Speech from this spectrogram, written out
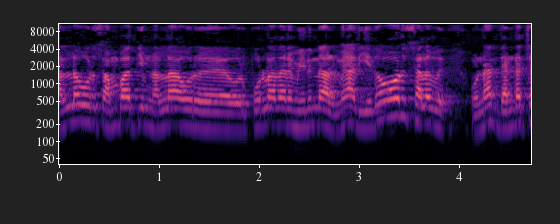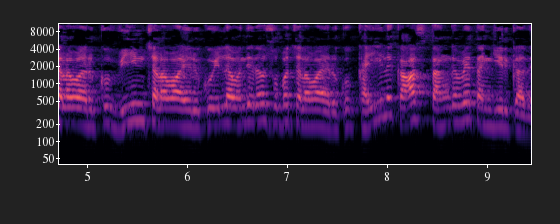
நல்ல ஒரு சம்பாத்தியம் நல்ல ஒரு ஒரு பொருளாதாரம் இருந்தாலுமே அது ஏதோ ஒரு செலவு. ஒன்னா தண்ட செலவா இருக்கும் வீண் செலவா இருக்கும் இல்ல வந்து ஏதாவது சுப செலவா இருக்கும் கையில காசு தங்கவே தங்கி இருக்காது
